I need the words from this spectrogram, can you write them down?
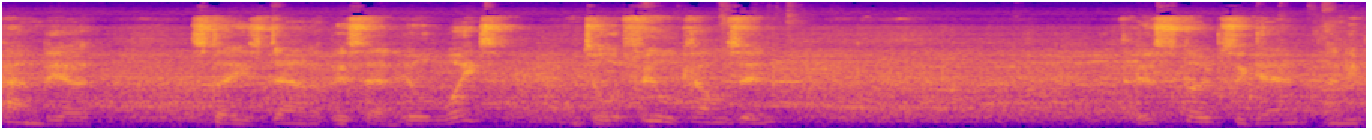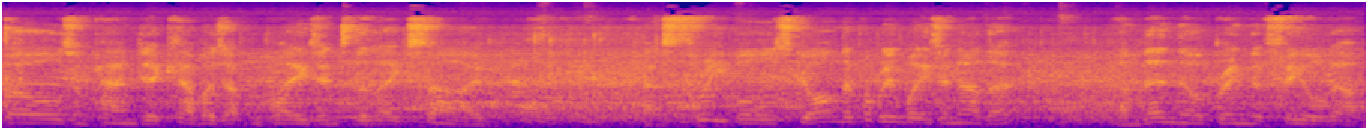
Pandya stays down at this end. He'll wait until the field comes in. Here's Stokes again, and he bowls, and Pandya covers up and plays into the leg side. That's three balls gone. They'll probably wait another, and then they'll bring the field up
